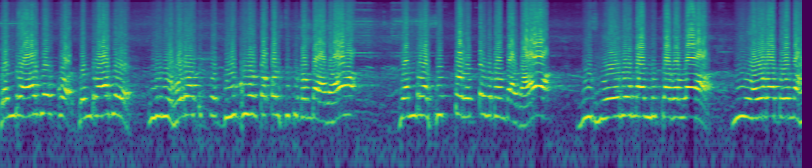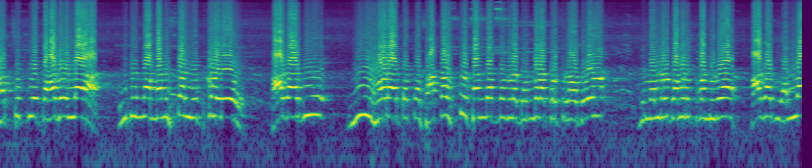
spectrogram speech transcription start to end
ಜನರ ಹಾಗೆ ಜನರ ಹಾಗೆ ಇವರು ಹೋರಾಟಕ್ಕೆ ದೂಕುವಂತ ಪರಿಸ್ಥಿತಿ ಬಂದಾಗ ಜನರ ಸುತ್ತ ರೆಟ್ಟಗೆ ಬಂದಾಗ ನೀವು ಏನು ಮಾಡ್ಲಿಕ್ಕಾಗಲ್ಲ ಈ ಹೋರಾಟವನ್ನು ಹತ್ತಿಕ್ಲಿಕ್ಕಾಗಲ್ಲ. ಇದನ್ನ ಮನಸ್ಸಲ್ಲಿ ಇಟ್ಕೊಳ್ಳಿ. ಹಾಗಾಗಿ ಈ ಹೋರಾಟಕ್ಕೆ ಸಾಕಷ್ಟು ಸಂಘಟನೆಗಳು ಬೆಂಬಲ ಕೊಟ್ಟಿರೋದು ನಿಮ್ಮೆಲ್ಲರೂ ಗಮನಕ್ಕೆ ಬಂದಿದೆ. ಹಾಗಾಗಿ ಎಲ್ಲಾ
